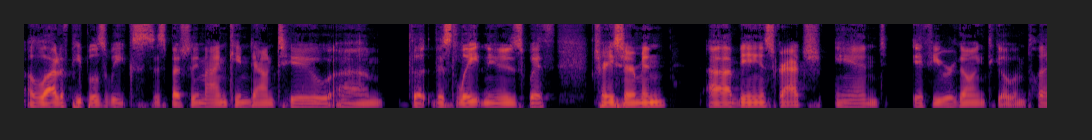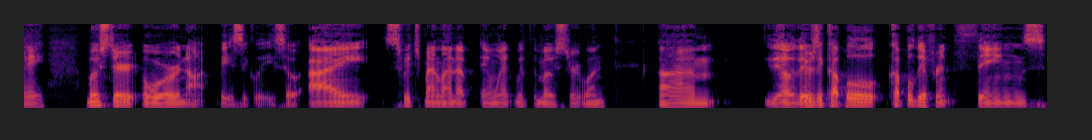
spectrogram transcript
a lot of people's weeks, especially mine, came down to um, the, this late news with Trey Sermon uh, being a scratch, and if you were going to go and play Mostert or not, basically. So I switched my lineup and went with the Mostert one. Um, you know, there's a couple couple different things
